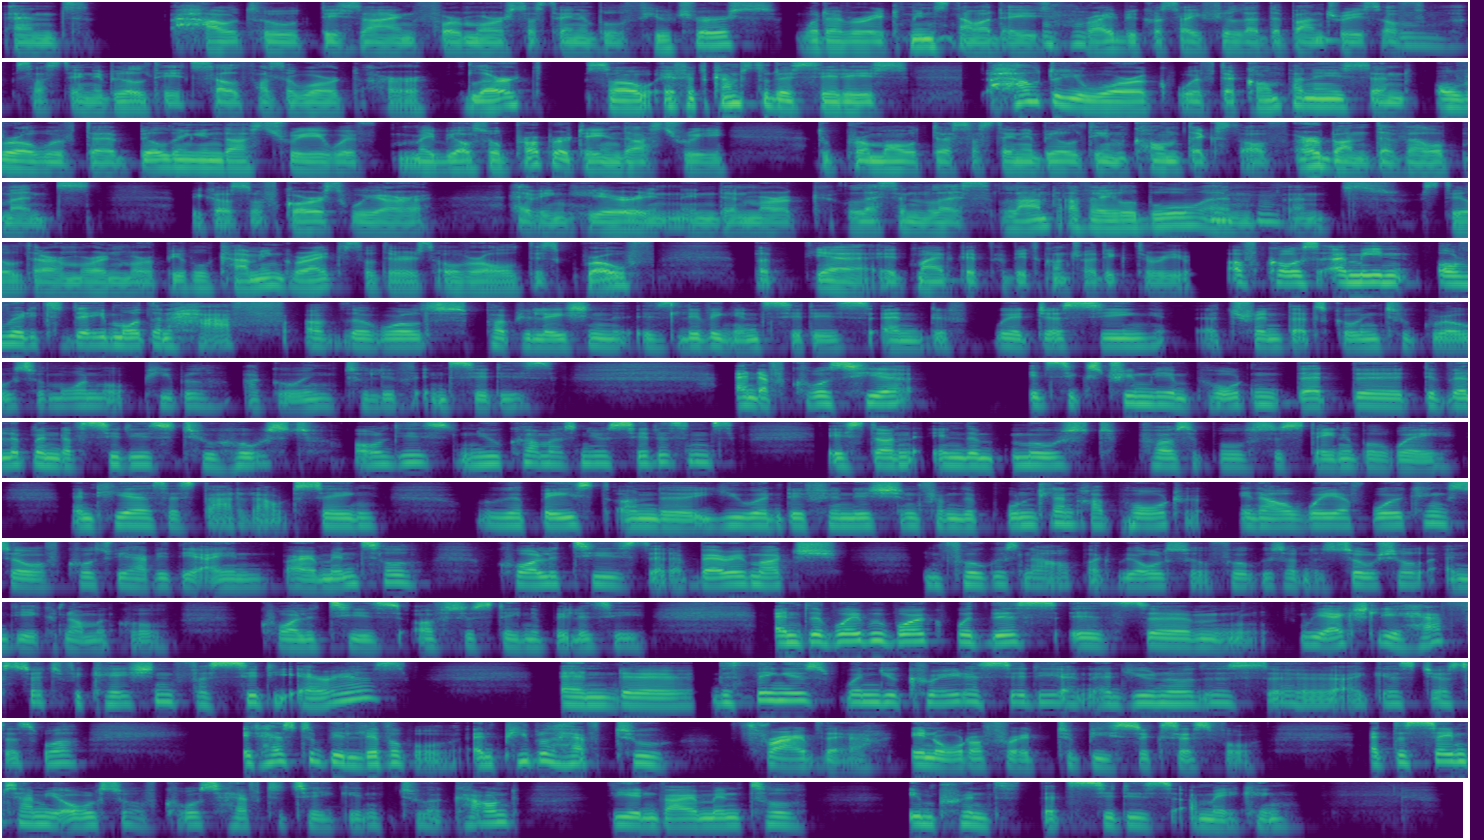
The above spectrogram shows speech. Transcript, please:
and how to design for more sustainable futures, whatever it means nowadays, mm-hmm. right? Because I feel that the boundaries of mm. sustainability itself as a word are blurred. So, if it comes to the cities, how do you work with the companies and overall with the building industry, with maybe also property industry to promote the sustainability in context of urban developments? Because, of course, we are having here in, in Denmark less and less land available, and, mm-hmm. and still there are more and more people coming, right? So there's overall this growth. But yeah, it might get a bit contradictory. Of course. I mean, already today, more than half of the world's population is living in cities. And we're just seeing a trend that's going to grow. So more and more people are going to live in cities. And of course, here it's extremely important that the development of cities to host all these newcomers, new citizens, is done in the most possible sustainable way. And here, as I started out saying, we are based on the UN definition from the Brundtland report in our way of working. So, of course, we have the environmental qualities that are very much in focus now, but we also focus on the social and the economical qualities of sustainability. And the way we work with this is um, we actually have certification for city areas. And uh, the thing is, when you create a city, and, and you know this, uh, I guess, just as well, it has to be livable and people have to thrive there in order for it to be successful. At the same time, you also, of course, have to take into account the environmental imprint that cities are making.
